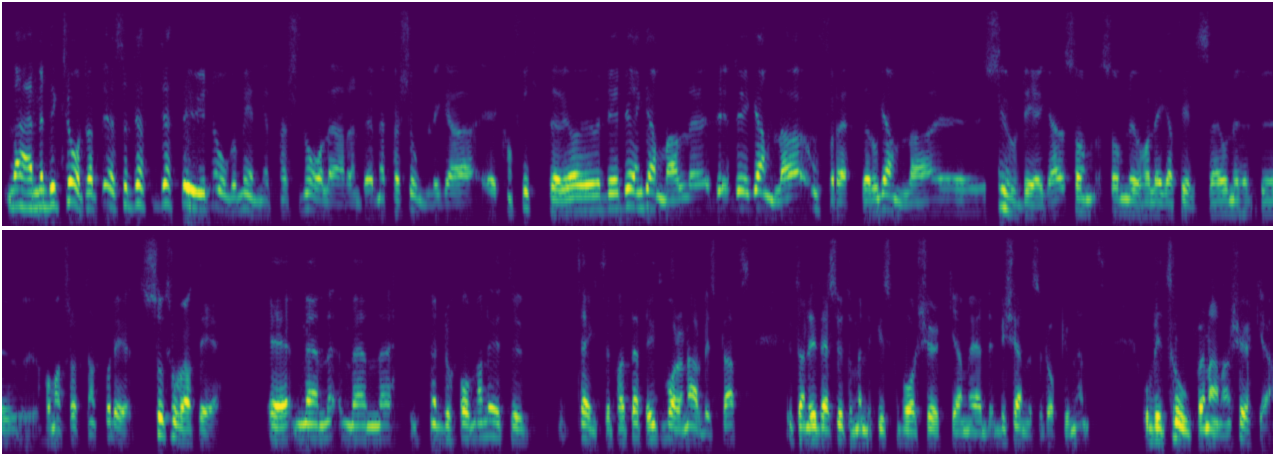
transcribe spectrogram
Nej, men det är klart att alltså, det, detta är ju i någon mening ett personalärende med personliga eh, konflikter. Ja, det, det, är en gammal, eh, det, det, är gamla oförrätter och gamla eh, surdegar som, som nu har legat till sig och nu, nu har man tröttnat på det. Så tror jag att det är. Eh, men, men, men då har man ju inte tänkt sig på att detta är inte bara en arbetsplats utan det är dessutom en episkopal kyrka med bekännelsedokument. Och vi tror på en annan kyrka.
